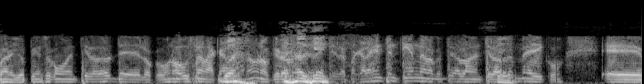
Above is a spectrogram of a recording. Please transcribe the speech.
Bueno, yo pienso como ventilador de lo que uno usa en la casa, ¿no? No quiero hablar de para que la gente entienda lo que estoy hablando. Ventiladores médicos eh,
